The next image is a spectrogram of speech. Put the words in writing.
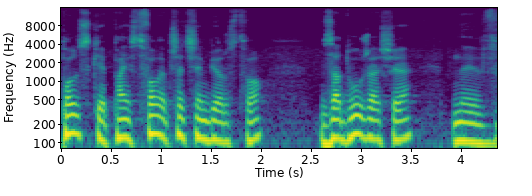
polskie państwowe przedsiębiorstwo zadłuża się y, w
